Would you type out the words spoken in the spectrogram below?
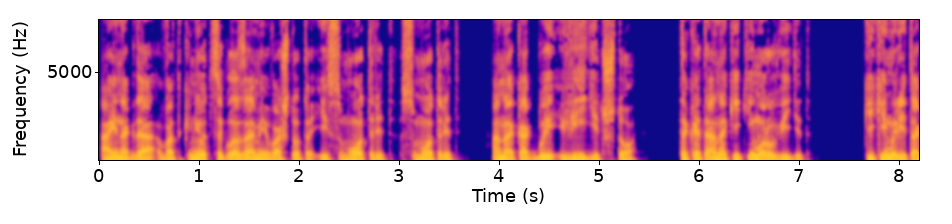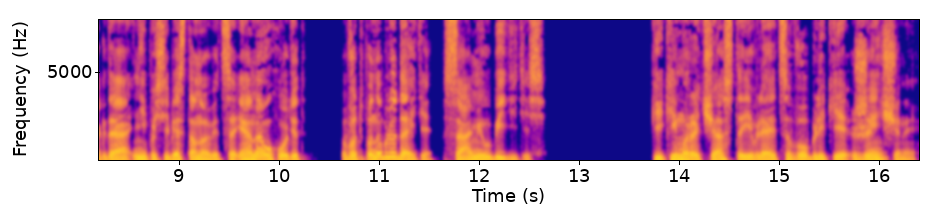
а иногда воткнется глазами во что-то и смотрит, смотрит. Она как бы видит что. Так это она Кикимору видит. Кикимори тогда не по себе становится, и она уходит. Вот понаблюдайте, сами убедитесь. Кикимора часто является в облике женщины,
